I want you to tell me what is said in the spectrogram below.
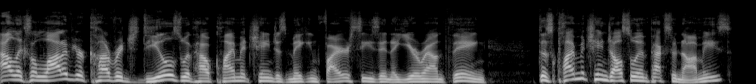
Alex, a lot of your coverage deals with how climate change is making fire season a year round thing. Does climate change also impact tsunamis?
